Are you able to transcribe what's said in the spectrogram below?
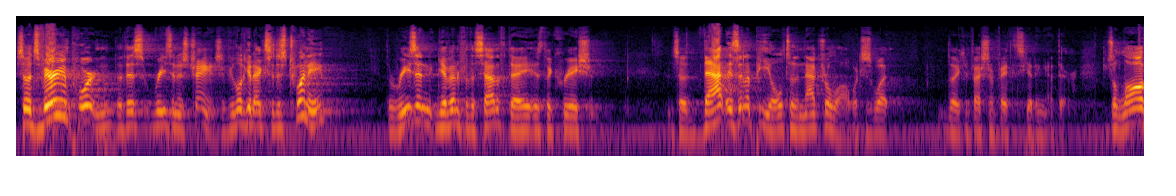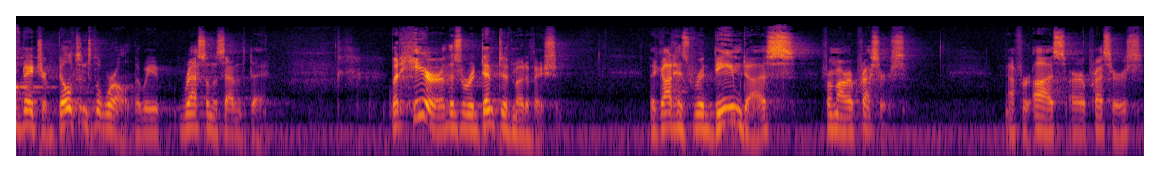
So it's very important that this reason is changed. If you look at Exodus 20, the reason given for the Sabbath day is the creation. And so that is an appeal to the natural law, which is what the Confession of Faith is getting at there. There's a law of nature built into the world that we rest on the seventh day. But here, there's a redemptive motivation that God has redeemed us from our oppressors. Now, for us, our oppressors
